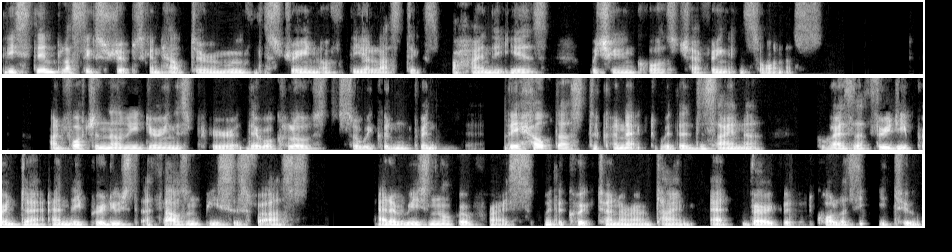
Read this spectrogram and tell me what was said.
These thin plastic strips can help to remove the strain of the elastics behind the ears, which can cause chafing and soreness. Unfortunately, during this period, they were closed, so we couldn't print. They helped us to connect with a designer who has a 3D printer, and they produced a thousand pieces for us at a reasonable price with a quick turnaround time at very good quality too.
